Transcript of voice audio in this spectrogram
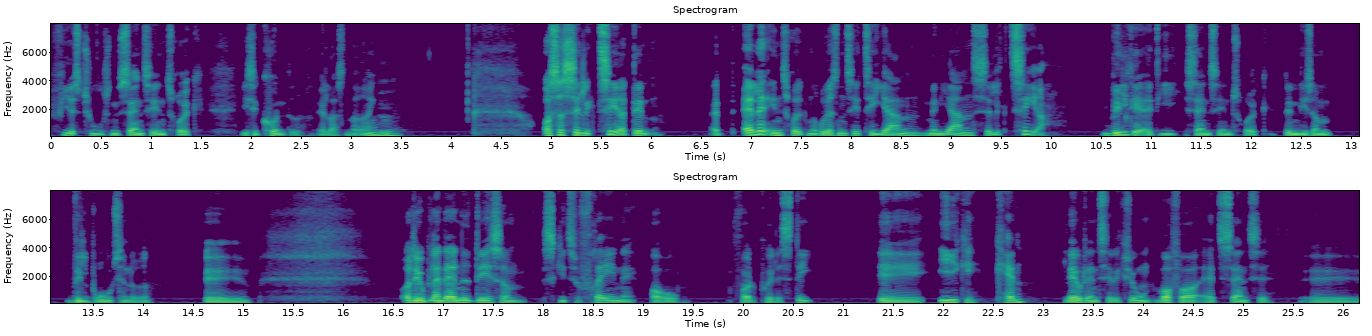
80.000 sanseindtryk i sekundet, eller sådan noget. Ikke? Mm. Og så selekterer den at alle indtrykkene ryger sådan set til hjernen, men hjernen selekterer, hvilke af de sanseindtryk, den ligesom vil bruge til noget. Øh, og det er jo blandt andet det, som skizofrene og folk på LSD øh, ikke kan lave den selektion, hvorfor at sanse øh,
